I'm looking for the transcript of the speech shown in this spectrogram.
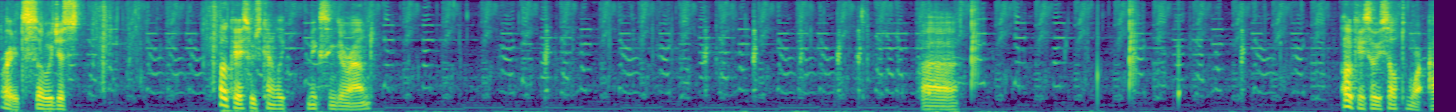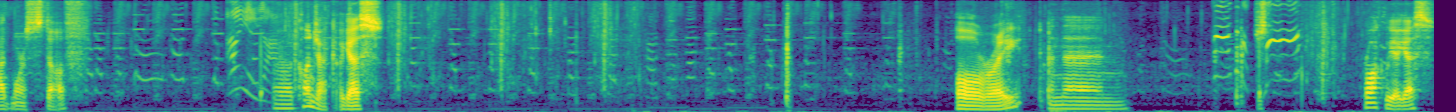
Right, so we just... Okay, so we just kind of like mix things around. Uh... Okay, so we still have to more add more stuff. Uh, Konjac, I guess. Alright, and then... Just... Broccoli, I guess.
